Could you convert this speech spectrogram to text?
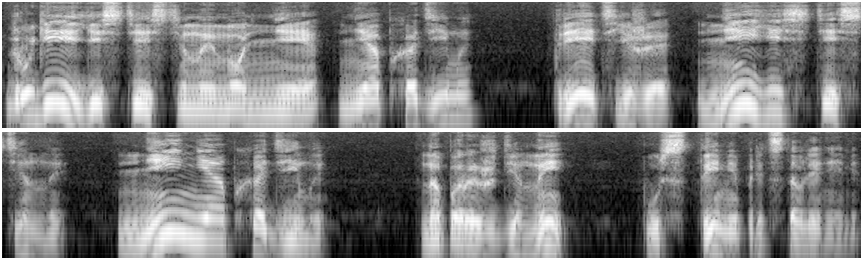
другие естественные, но не необходимы, третьи же ни естественны, ни необходимы, но порождены пустыми представлениями.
